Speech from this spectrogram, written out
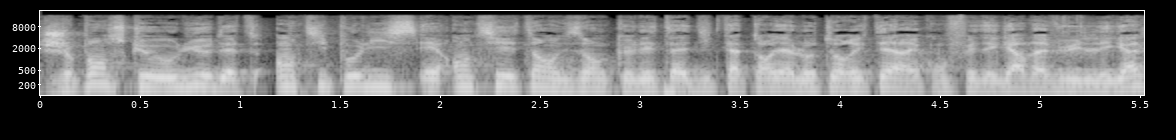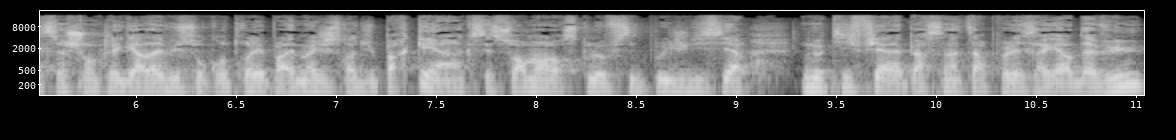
Je pense qu'au lieu d'être anti-police et anti-État en disant que l'État est dictatorial, autoritaire et qu'on fait des gardes à vue illégales, sachant que les gardes à vue sont contrôlés par les magistrats du parquet, hein, accessoirement lorsque l'officier de police judiciaire notifie à la personne interpellée sa garde à vue,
